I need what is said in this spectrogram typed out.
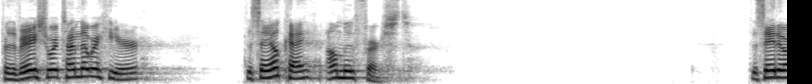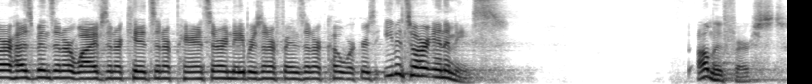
for the very short time that we're here to say, okay, I'll move first. To say to our husbands and our wives and our kids and our parents and our neighbors and our friends and our coworkers, even to our enemies, I'll move first.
